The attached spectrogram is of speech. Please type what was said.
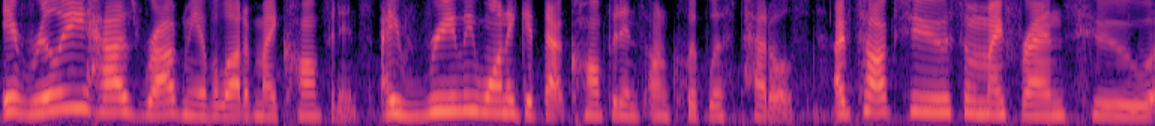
It really has robbed me of a lot of my confidence. I really want to get that confidence on clipless pedals. I've talked to some of my friends who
